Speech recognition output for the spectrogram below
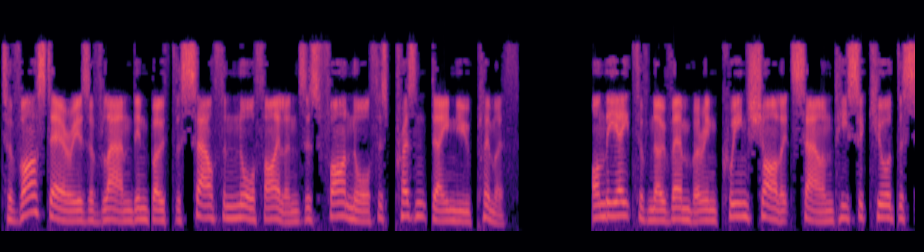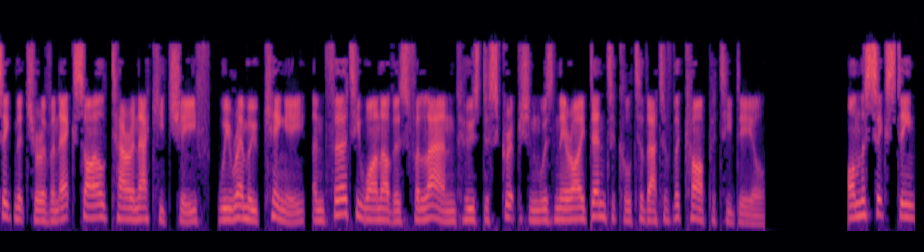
to vast areas of land in both the South and North Islands as far north as present-day New Plymouth. On 8 November in Queen Charlotte Sound he secured the signature of an exiled Taranaki chief, Wiremu Kingi, and 31 others for land whose description was near identical to that of the Kapiti deal. On 16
